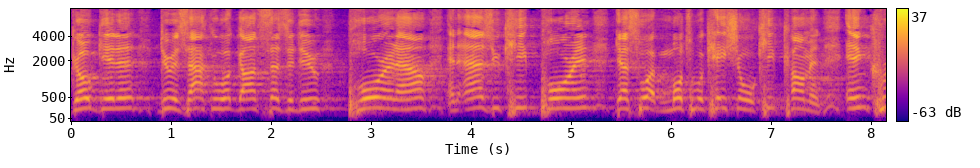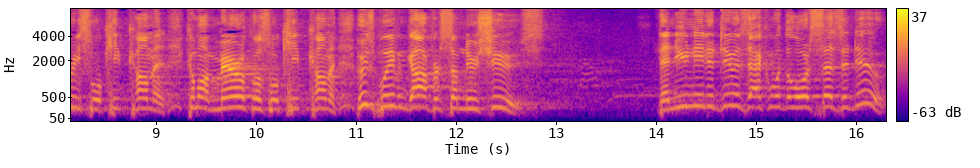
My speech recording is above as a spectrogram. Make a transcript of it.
go get it, do exactly what God says to do, pour it out, and as you keep pouring, guess what? Multiplication will keep coming, increase will keep coming. Come on, miracles will keep coming. Who's believing God for some new shoes? Then you need to do exactly what the Lord says to do.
